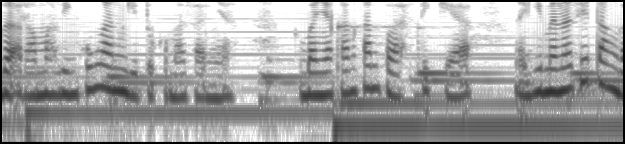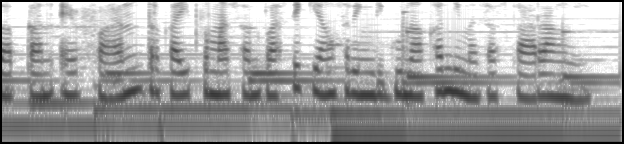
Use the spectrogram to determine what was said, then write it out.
nggak ramah lingkungan gitu kemasannya. Kebanyakan kan plastik ya. Nah, gimana sih tanggapan Evan terkait kemasan plastik yang sering digunakan di masa sekarang nih?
